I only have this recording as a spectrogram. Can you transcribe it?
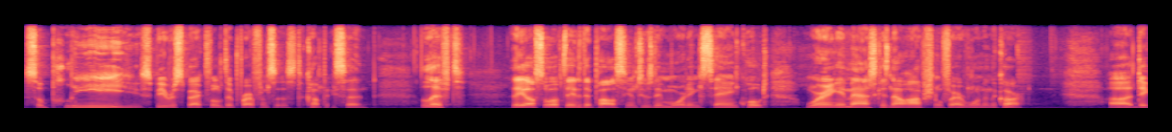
So please be respectful of their preferences, the company said. Lyft, they also updated their policy on Tuesday morning saying, quote, wearing a mask is now optional for everyone in the car. Uh, the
